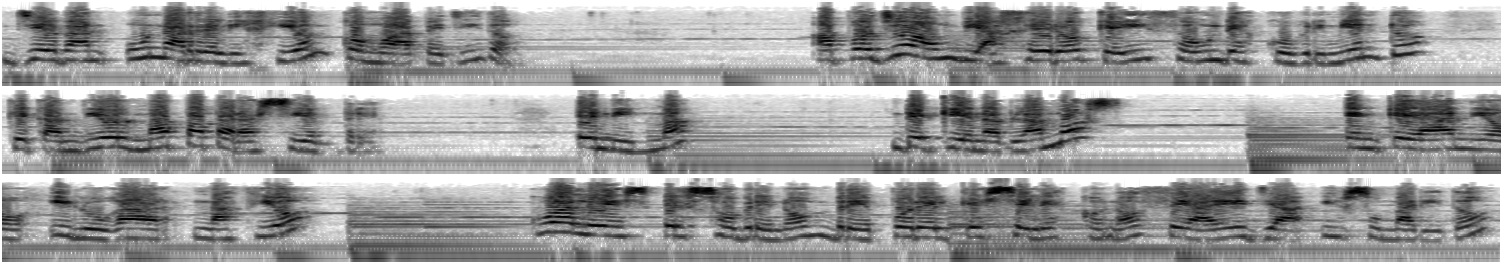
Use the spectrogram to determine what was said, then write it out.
llevan una religión como apellido. Apoyó a un viajero que hizo un descubrimiento que cambió el mapa para siempre. Enigma. ¿De quién hablamos? ¿En qué año y lugar nació? ¿Cuál es el sobrenombre por el que se les conoce a ella y su marido?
